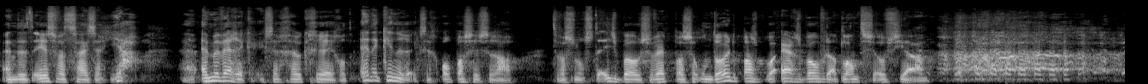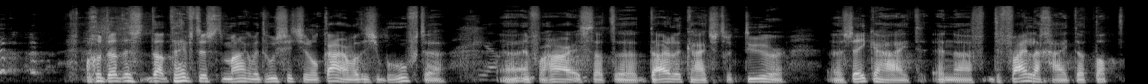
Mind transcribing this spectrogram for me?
en het eerste wat zij zegt, ja. Uh, en mijn werk. Ik zeg, heb ik geregeld. En de kinderen. Ik zeg, oppas is er al. Het was nog steeds boos. Ze werd pas ontdooide pas ergens boven de Atlantische Oceaan. Maar goed, dat, is, dat heeft dus te maken met hoe zit je in elkaar en wat is je behoefte. Ja. Uh, en voor haar is dat duidelijkheid, structuur, zekerheid en de veiligheid. Dat dat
